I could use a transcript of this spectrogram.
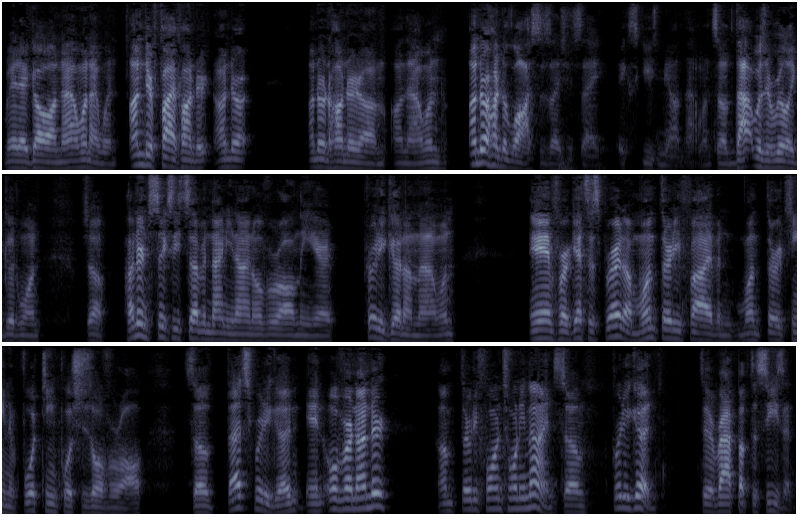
Ready to go on that one. I went under 500, under under 100 on um, on that one. Under 100 losses, I should say. Excuse me on that one. So that was a really good one. So 167.99 overall in the year. Pretty good on that one. And for against the spread, I'm 135 and 113 and 14 pushes overall. So that's pretty good. And over and under, I'm 34 and 29. So pretty good to wrap up the season.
